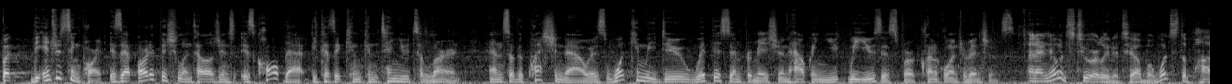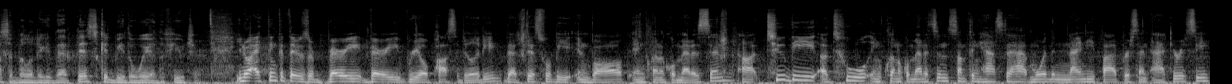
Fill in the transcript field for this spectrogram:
But the interesting part is that artificial intelligence is called that because it can continue to learn. And so the question now is, what can we do with this information and how can you, we use this for clinical interventions? And I know it's too early to tell, but what's the possibility that this could be the way of the future? You know, I think that there's a very, very real possibility that this will be involved in clinical medicine. Uh, to be a tool in clinical medicine, something has to have more than 95% accuracy.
